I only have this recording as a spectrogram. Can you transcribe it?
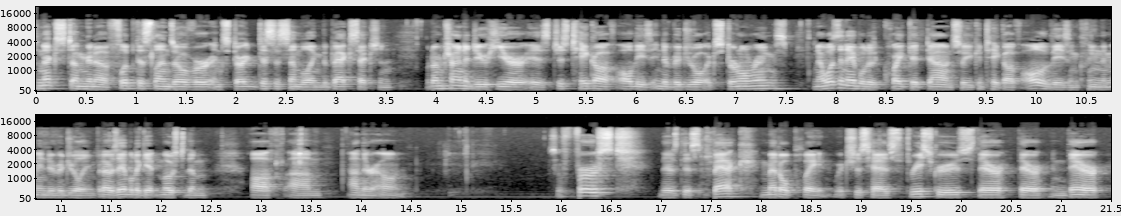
So next I'm going to flip this lens over and start disassembling the back section. What I'm trying to do here is just take off all these individual external rings. And I wasn't able to quite get down so you can take off all of these and clean them individually, but I was able to get most of them off um, on their own. So first, there's this back metal plate, which just has three screws there, there, and there.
